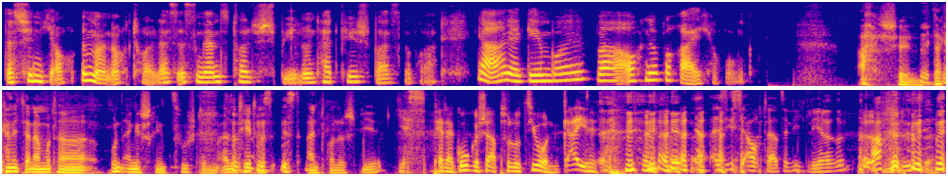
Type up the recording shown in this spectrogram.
Das finde ich auch immer noch toll. Das ist ein ganz tolles Spiel und hat viel Spaß gebracht. Ja, der Gameboy war auch eine Bereicherung. Ach, schön. Da kann ich deiner Mutter uneingeschränkt zustimmen. Also Tetris ist ein tolles Spiel. Yes, pädagogische Absolution. Geil. ja, sie ist ja auch tatsächlich Lehrerin. Ach, Süße.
